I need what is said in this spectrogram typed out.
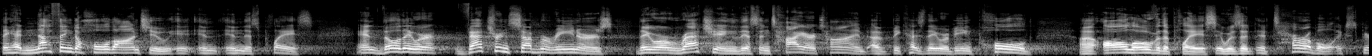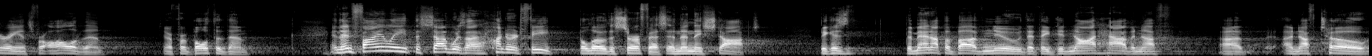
They had nothing to hold on to in, in, in this place. And though they were veteran submariners, they were retching this entire time of, because they were being pulled uh, all over the place. It was a, a terrible experience for all of them, for both of them. And then finally, the sub was 100 feet below the surface, and then they stopped because the men up above knew that they did not have enough, uh, enough tow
